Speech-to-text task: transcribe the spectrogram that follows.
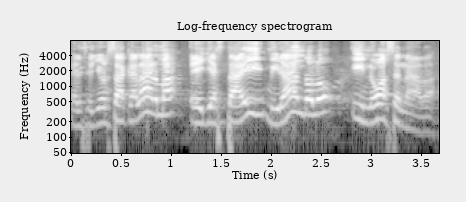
el señor saca el arma, ella está ahí mirándolo y no hace nada.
